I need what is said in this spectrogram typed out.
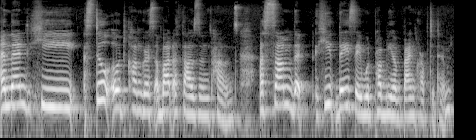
And then he still owed Congress about a thousand pounds, a sum that he, they say would probably have bankrupted him.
